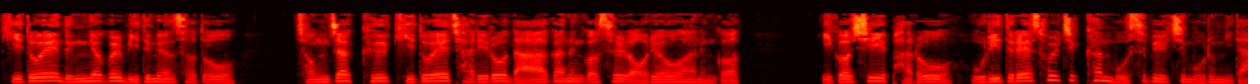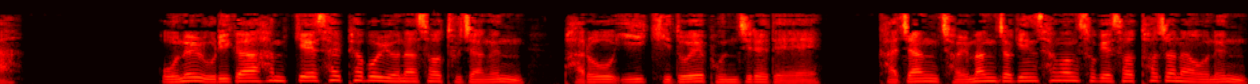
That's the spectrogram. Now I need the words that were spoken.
기도의 능력을 믿으면서도 정작 그 기도의 자리로 나아가는 것을 어려워하는 것, 이것이 바로 우리들의 솔직한 모습일지 모릅니다. 오늘 우리가 함께 살펴볼 요나서 두 장은 바로 이 기도의 본질에 대해 가장 절망적인 상황 속에서 터져나오는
